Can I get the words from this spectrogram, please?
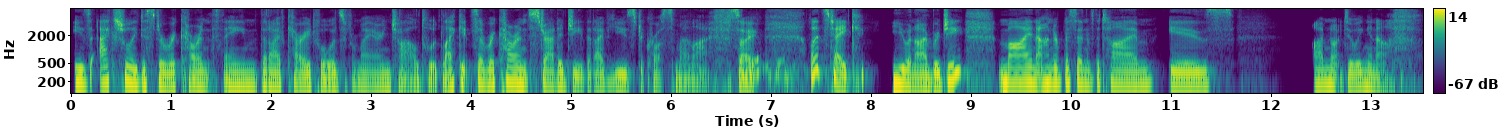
is actually just a recurrent theme that I've carried forwards from my own childhood. Like it's a recurrent strategy that I've used across my life. So let's take you and I, Bridgie. Mine 100% of the time is I'm not doing enough,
